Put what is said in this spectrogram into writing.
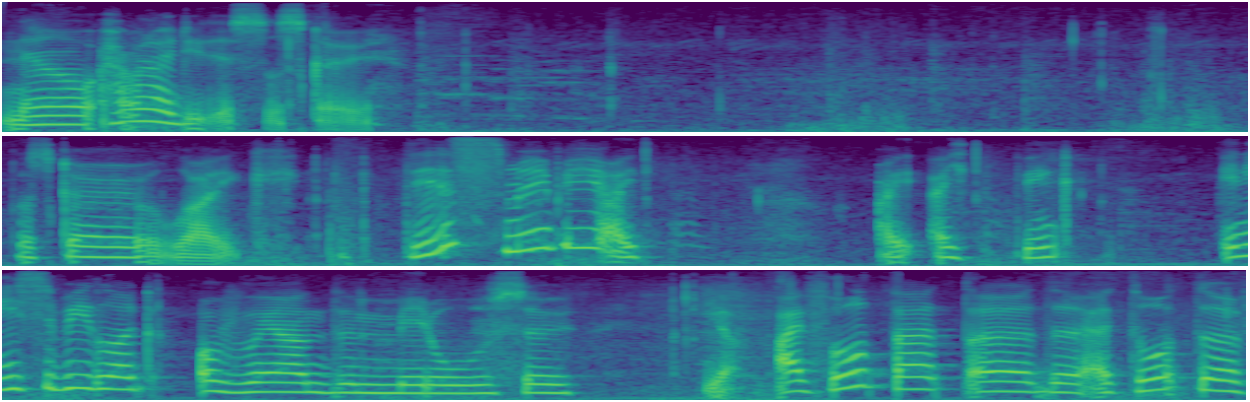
Now, how would I do this? Let's go. Let's go like this maybe I I I think it needs to be like around the middle so yeah I thought that uh, the I thought the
